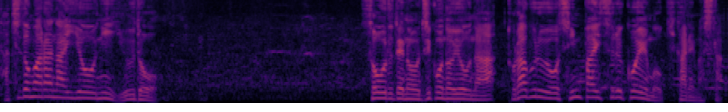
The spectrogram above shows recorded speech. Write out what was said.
立ち止まらないように誘導ソウルでの事故のようなトラブルを心配する声も聞かれました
